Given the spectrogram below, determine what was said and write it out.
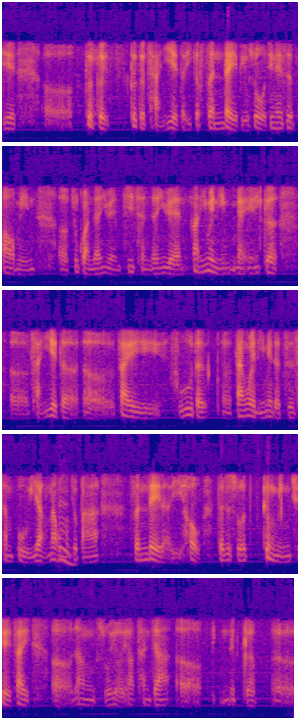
些呃各个。各个产业的一个分类，比如说我今天是报名呃主管人员、基层人员，那因为你每一个呃产业的呃在服务的呃单位里面的职称不一样，那我们就把它分类了以后，就是说更明确在呃让所有要参加呃那个呃。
